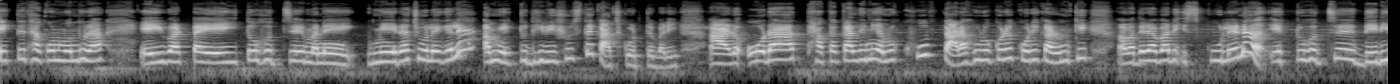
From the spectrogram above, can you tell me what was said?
দেখতে থাকুন বন্ধুরা। এইবারটা এই তো হচ্ছে মানে মেয়েরা চলে গেলে আমি একটু ধীরে সুস্থে কাজ করতে পারি। আর ওরা থাকাকালীনই আমি খুব তাড়াহুড়ো করে করি, কারণ কি আমাদের আবার স্কুলে না একটু হচ্ছে দেরি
